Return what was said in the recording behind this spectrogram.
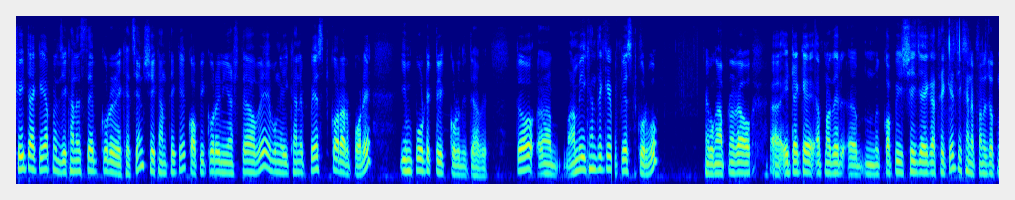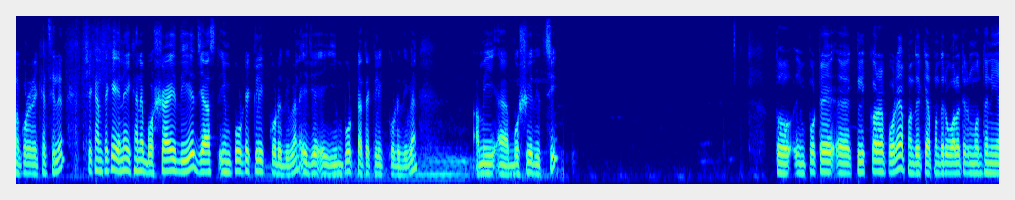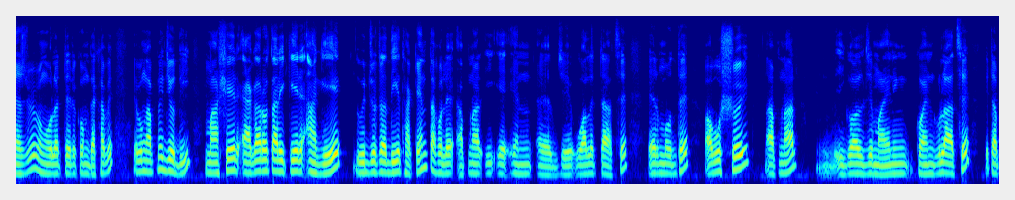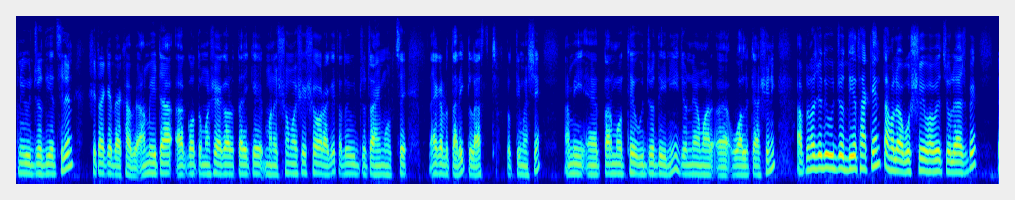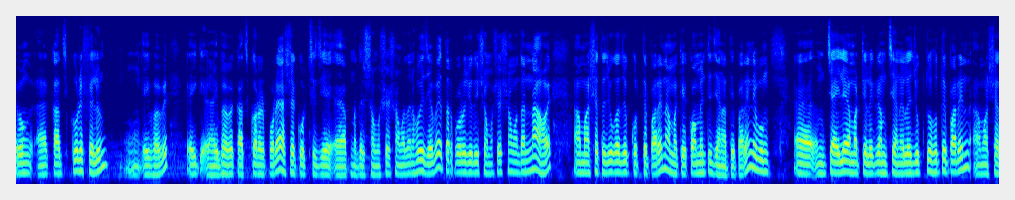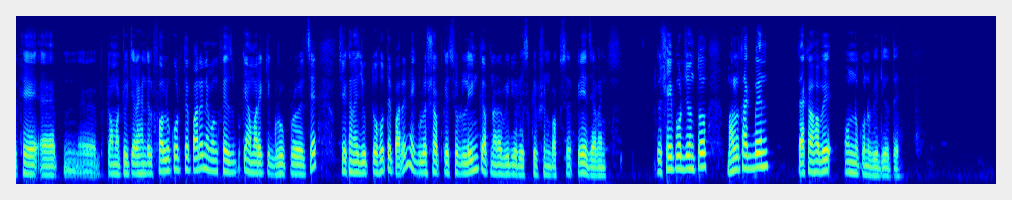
সেইটাকে আপনি যেখানে সেভ করে রেখেছেন, সেখান থেকে কপি করে নিয়ে আসতে হবে এবং এইখানে পেস্ট করার পরে ইম্পোর্টে ক্লিক করে দিতে হবে। তো আমি এখান থেকে পেস্ট করব এবং আপনারাও এটাকে আপনাদের কপি সেই জায়গা থেকে যেখানে আপনারা যত্ন করে রেখেছিলেন, সেখান থেকে এনে এখানে বসায় দিয়ে জাস্ট ইম্পোর্টে ক্লিক করে দিবেন। এই যে, এই ইম্পোর্টটাতে ক্লিক করে দিবেন। আমি বসিয়ে দিচ্ছি। তো ইম্পোর্টে ক্লিক করার পরে আপনাদেরকে আপনাদের ওয়ালেটের মধ্যে নিয়ে আসবে এবং ওয়ালেটটা এরকম দেখাবে এবং আপনি যদি মাসের ১১ তারিখের আগে উইড্রোটা দিয়ে থাকেন, তাহলে আপনার ইএএন অ্যা যে ওয়ালেটটা আছে, এর মধ্যে অবশ্যই আপনার ঈগল যে মাইনিং কয়েনগুলো আছে এটা আপনি উইথড্র দিয়েছিলেন সেটাকে দেখাবে। আমি এটা গত মাসে ১১ তারিখে মানে সময় শেষ হওয়ার আগে তাদের উইথড্র টাইম হচ্ছে ১১ তারিখ লাস্ট প্রতি মাসে। আমি তার মধ্যে উইথড্র দেইনি। এজন্য আমার ওয়ালেটে আসেনি। আপনারা যদি উইথড্র দিয়ে থাকেন তাহলে অবশ্যই এভাবে চলে আসবে এবং কাজ করে ফেলুন। এইভাবে এই এইভাবে কাজ করার পরে আশা করছি যে আপনাদের সমস্যার সমাধান হয়ে যাবে। তারপরেও যদি সমস্যার সমাধান না হয়, আমার সাথে যোগাযোগ করতে পারেন, আমাকে কমেন্টে জানাতে পারেন এবং চাইলে আমার টেলিগ্রাম চ্যানেলে যুক্ত হতে পারেন। আমার সাথে তো আমার টুইটার হ্যান্ডেল ফলো করতে পারেন এবং ফেসবুকে আমার একটি গ্রুপ রয়েছে, সেখানে যুক্ত হতে পারেন। এগুলো সব কিছুর লিঙ্ক আপনারা ভিডিও ডিসক্রিপশন বক্সে পেয়ে যাবেন। তো সেই পর্যন্ত ভালো থাকবেন। দেখা হবে অন্য কোনো ভিডিওতে।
